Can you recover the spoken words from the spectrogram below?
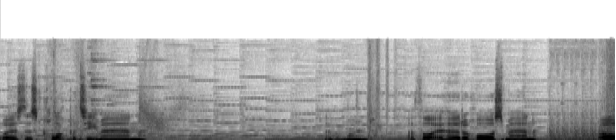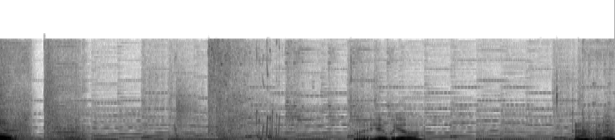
Where's this Clopperty man? Never mind. I thought I heard a horseman. Oh! Right, here we are. Apparently.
